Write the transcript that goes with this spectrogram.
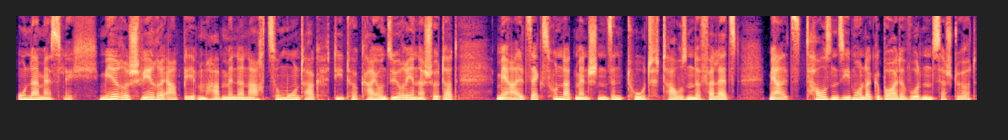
unermesslich. Mehrere schwere Erdbeben haben in der Nacht zum Montag die Türkei und Syrien erschüttert. Mehr als 600 Menschen sind tot, Tausende verletzt, mehr als 1700 Gebäude wurden zerstört.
